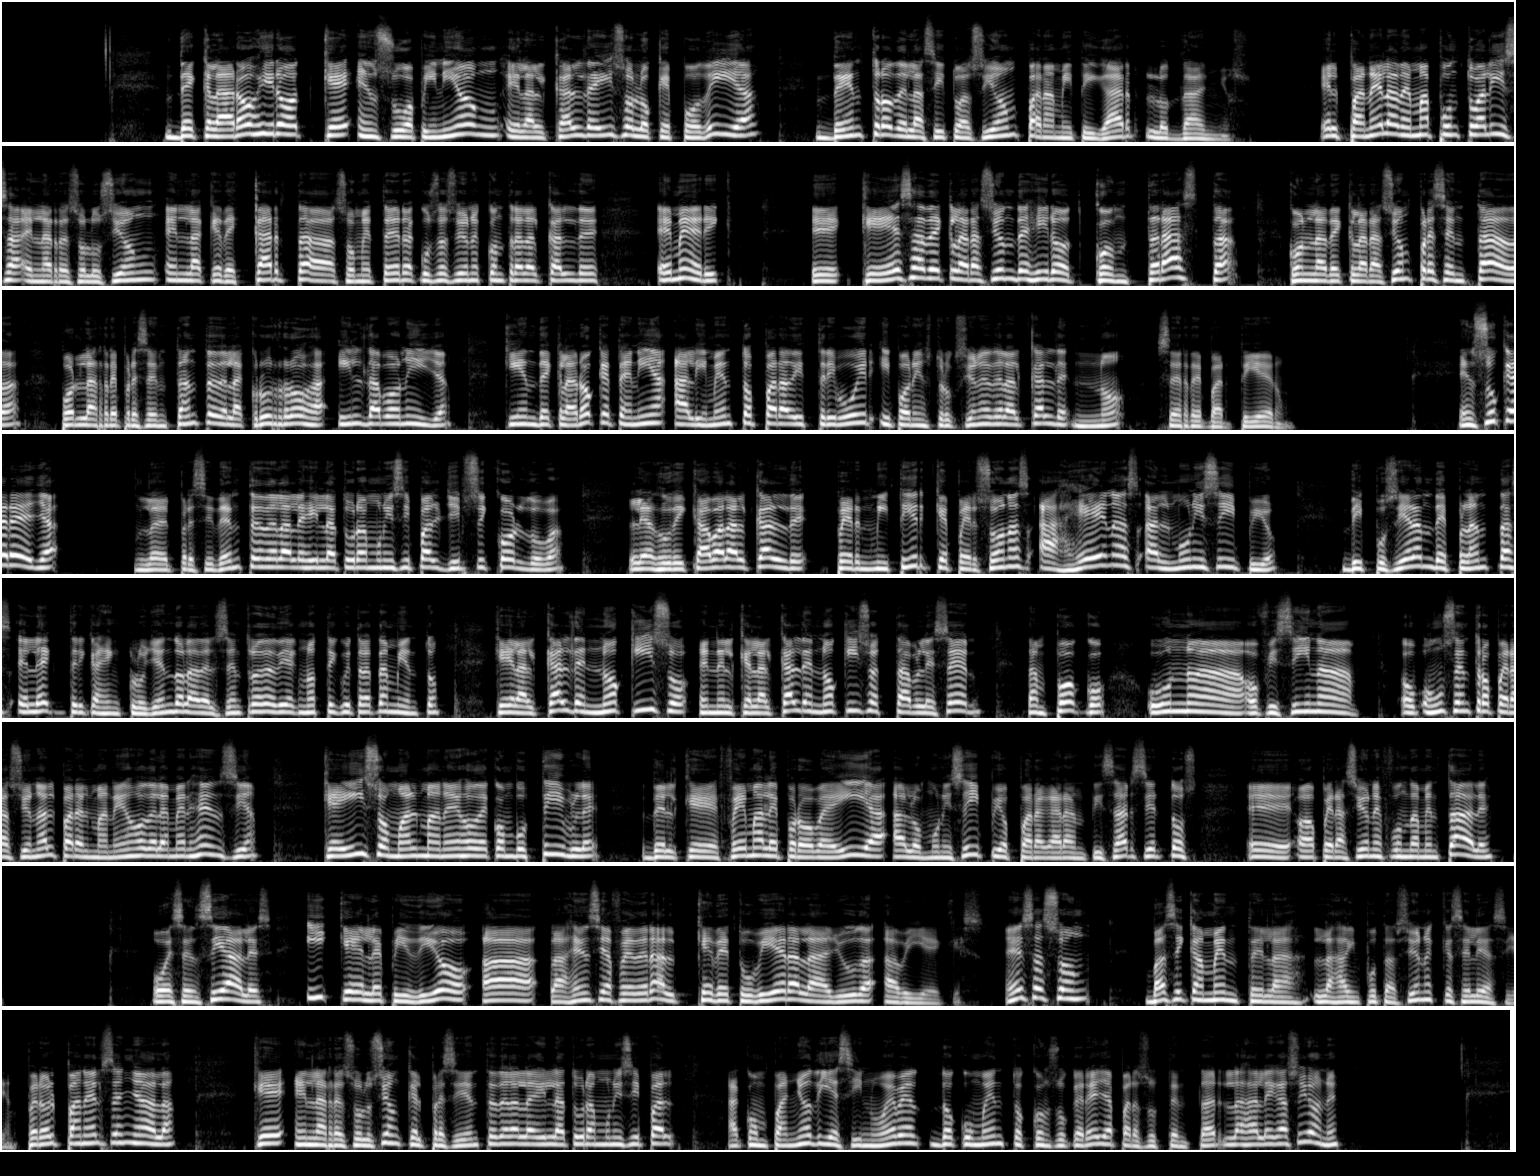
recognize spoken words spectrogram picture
Declaró Girot que, en su opinión, el alcalde hizo lo que podía dentro de la situación para mitigar los daños. El panel además puntualiza en la resolución en la que descarta someter acusaciones contra el alcalde Emerick eh, que esa declaración de Girot contrasta con la declaración presentada por la representante de la Cruz Roja, Hilda Bonilla, quien declaró que tenía alimentos para distribuir y por instrucciones del alcalde no se repartieron. En su querella, el presidente de la legislatura municipal, Gypsy Córdoba, le adjudicaba al alcalde permitir que personas ajenas al municipio dispusieran de plantas eléctricas, incluyendo la del Centro de Diagnóstico y Tratamiento, que el alcalde no quiso, en el que el alcalde no quiso establecer tampoco una oficina o un centro operacional para el manejo de la emergencia, que hizo mal manejo de combustible, del que FEMA le proveía a los municipios para garantizar ciertas eh, operaciones fundamentales o esenciales y que le pidió a la agencia federal que detuviera la ayuda a Vieques. Esas son básicamente las imputaciones que se le hacían. Pero el panel señala que en la resolución que el presidente de la legislatura municipal acompañó 19 documentos con su querella para sustentar las alegaciones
